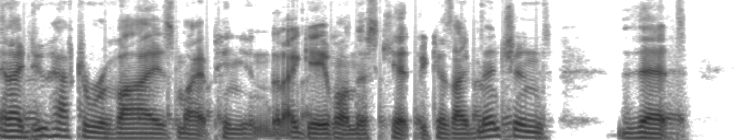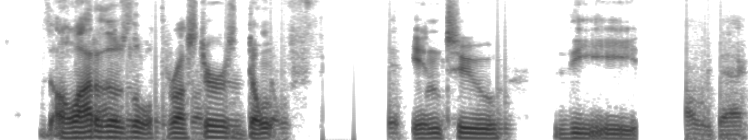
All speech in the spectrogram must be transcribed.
and I do have to revise my opinion that I gave on this kit because I mentioned that a lot of those little thrusters don't fit into the are we back?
